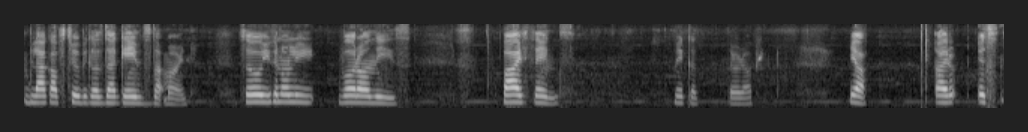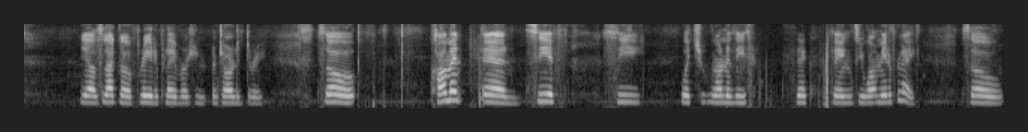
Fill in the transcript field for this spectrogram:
Black Ops 2 because that game's not mine. So you can only vote on these five things. Make a third option. Yeah. I don't, it's, yeah, it's like a free-to-play version, Uncharted 3. So, comment and see if, see which one of these six things you want me to play. So,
